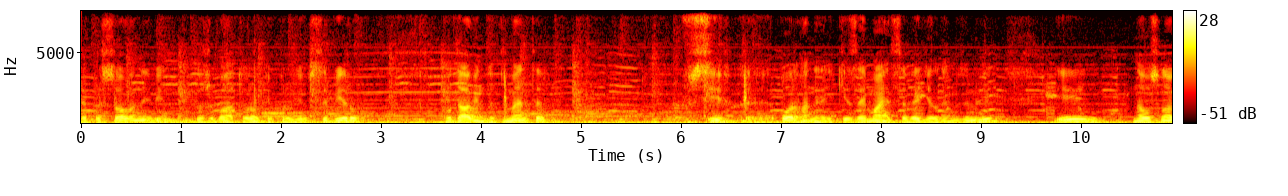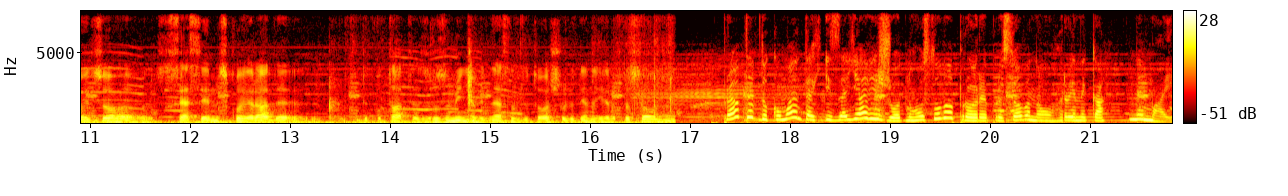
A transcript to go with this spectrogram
репресований, він дуже багато років провів в Сибіру, подав він документи, всі е, органи, які займаються виділенням землі, і на основі цього сесія міської ради, депутати з розумінням віднесли до того, що людина є репресованою. Правда, в документах і заяві жодного слова про репресованого Гриника немає.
